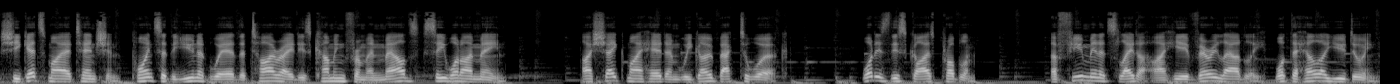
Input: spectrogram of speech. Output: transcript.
She gets my attention, points at the unit where the tirade is coming from and mouths, see what I mean. I shake my head and we go back to work. What is this guy's problem? A few minutes later I hear very loudly, what the hell are you doing?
